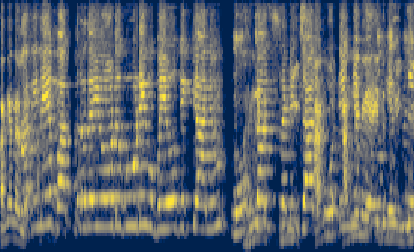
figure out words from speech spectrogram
അങ്ങനല്ല അതിനെ വക്രതയോടുകൂടി ഉപയോഗിക്കാനും നോക്കാൻ ശ്രമിച്ചാൽ അങ്ങനെയായിരുന്നു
